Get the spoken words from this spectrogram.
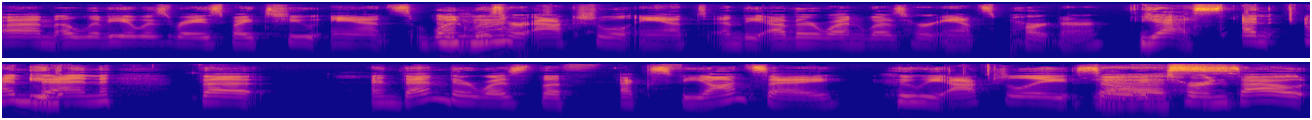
um, Olivia was raised by two aunts. One was Mhm. her actual aunt, and the other one was her aunt's partner. Yes. And And In- then the, and then there was the ex fiance who he actually. So Yes. it turns out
